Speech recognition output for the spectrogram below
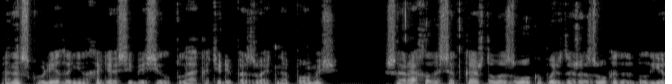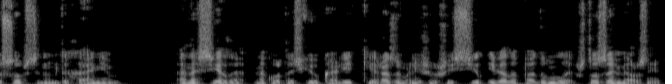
Она скулила, не находя в себе сил плакать или позвать на помощь, шарахалась от каждого звука, пусть даже звук этот был ее собственным дыханием. Она села на корточки у калитки, разом лишившись сил, и вяло подумала, что замерзнет.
